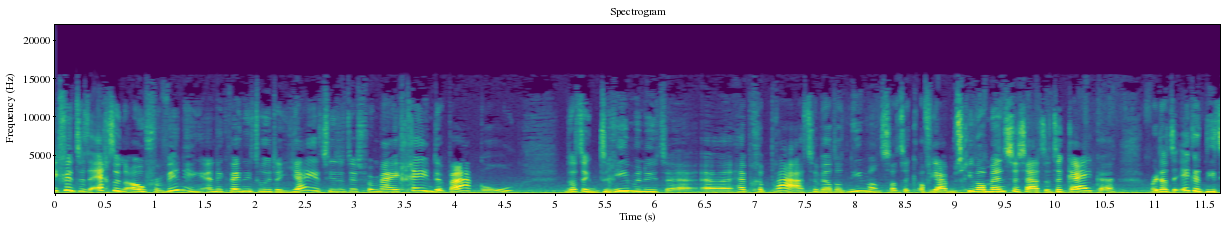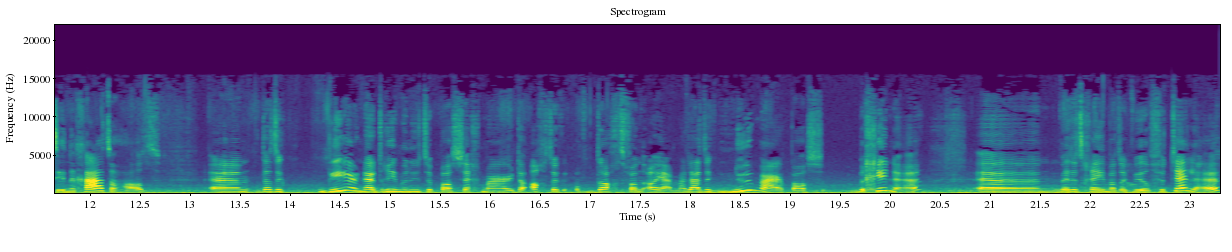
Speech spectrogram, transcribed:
ik vind het echt een overwinning. En ik weet niet hoe dat jij het ziet. Het is voor mij geen debakel dat ik drie minuten uh, heb gepraat. Terwijl dat niemand zat. Of ja, misschien wel mensen zaten te kijken. Maar dat ik het niet in de gaten had. Um, dat ik weer na drie minuten pas zeg maar de achter of dacht van oh ja, maar laat ik nu maar pas beginnen uh, met hetgeen wat ik wil vertellen.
